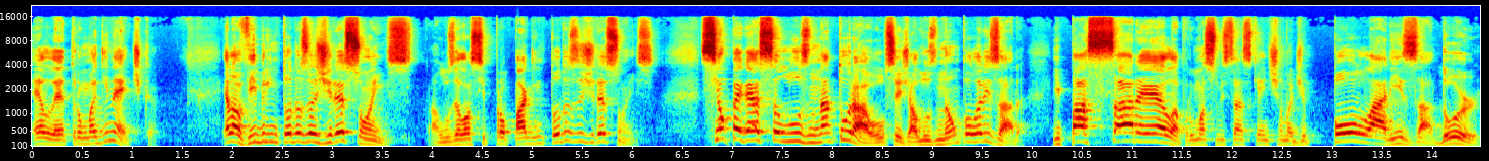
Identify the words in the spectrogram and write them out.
eletromagnética. Ela vibra em todas as direções. A luz ela se propaga em todas as direções. Se eu pegar essa luz natural, ou seja, a luz não polarizada, e passar ela por uma substância que a gente chama de polarizador,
